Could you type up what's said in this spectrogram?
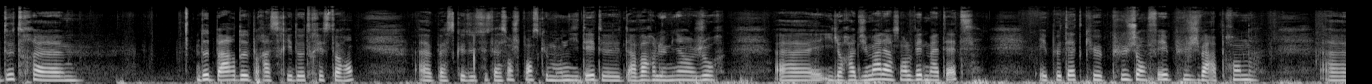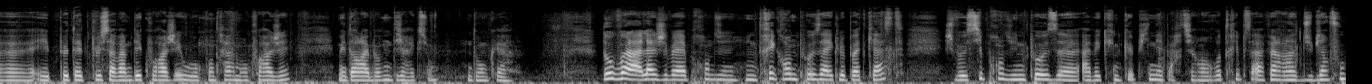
d'autres, d'autres bars, d'autres brasseries, d'autres restaurants, parce que de toute façon, je pense que mon idée d'avoir le mien un jour, il aura du mal à s'enlever de ma tête. Et peut-être que plus j'en fais, plus je vais apprendre. Euh, et peut-être plus ça va me décourager ou au contraire m'encourager, mais dans la bonne direction. Donc, euh, donc voilà, là je vais prendre une, très grande pause avec le podcast. Je vais aussi prendre une pause euh, avec une copine et partir en road trip. Ça va faire du bien fou.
